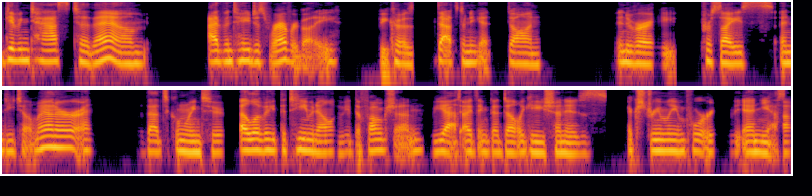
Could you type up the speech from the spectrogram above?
Giving tasks to them advantageous for everybody because that's going to get done in a very precise and detailed manner. And that's going to elevate the team and elevate the function. Yes, I think that delegation is extremely important. And yes, I'm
